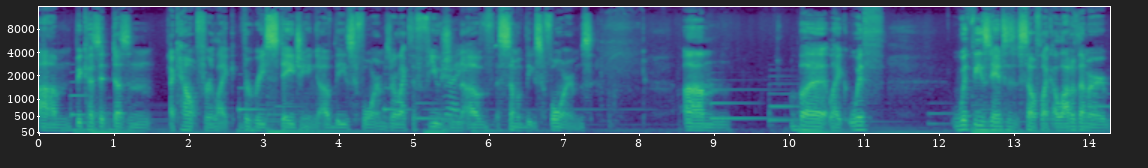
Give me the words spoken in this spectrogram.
um because it doesn't account for like the restaging of these forms or like the fusion Right. of some of these forms. Um but like with with these dances itself like a lot of them are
